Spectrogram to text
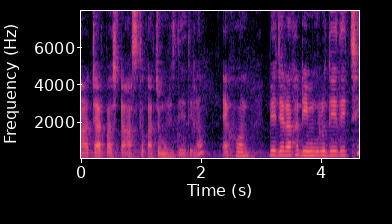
আর চার পাঁচটা আস্ত কাঁচামরিচ দিয়ে দিলাম। এখন ভেজে রাখা ডিমগুলো দিয়ে দিচ্ছি।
